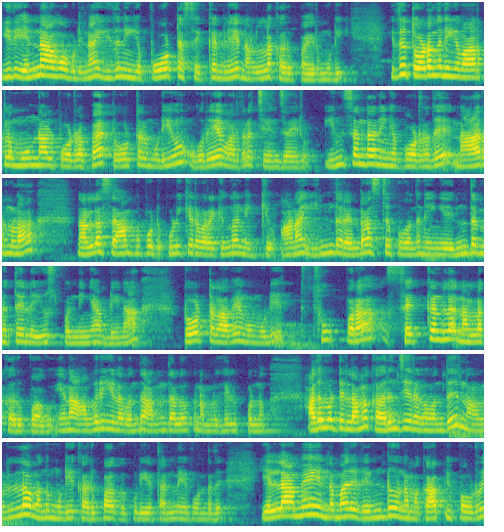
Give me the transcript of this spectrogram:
இது என்ன ஆகும் அப்படின்னா இது நீங்கள் போட்ட செகண்ட்லேயே நல்லா கருப்பாயிரும் முடி. இது தொடர்ந்து நீங்கள் வாரத்தில் மூணு நாள் போடுறப்ப டோட்டல் முடியும் ஒரே வாரத்தில் சேஞ்ச் ஆயிரும். இன்ஸ்டண்ட்டாக நீங்கள் போடுறது நார்மலாக நல்லா ஷாம்பு போட்டு குளிக்கிற வரைக்கும் தான் நிற்கும் ஆனால் இந்த ரெண்டாவது ஸ்டெப்பு வந்து நீங்கள் இந்த மெத்தடில் யூஸ் பண்ணீங்க அப்படின்னா டோட்டலாகவே உங்கள் முடி சூப்பராக செகண்டில் நல்லா கருப்பாகும். ஏன்னா அவரியில் வந்து அந்த அளவுக்கு நம்மளுக்கு ஹெல்ப் பண்ணும். அது மட்டும் இல்லாமல் கருஞ்சீரகம் வந்து நல்லா வந்து முடியை கருப்பாக்கக்கூடிய தன்மையை கொண்டது. எல்லாமே இந்த மாதிரி ரெண்டும் நம்ம காப்பி பவுட்ரு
